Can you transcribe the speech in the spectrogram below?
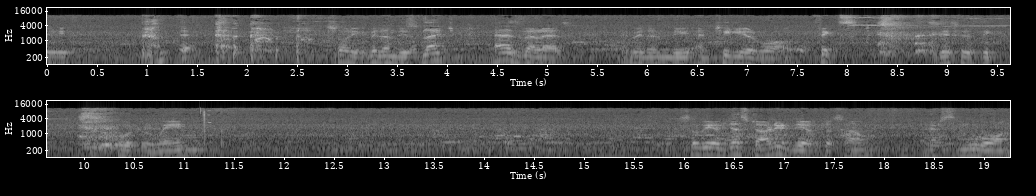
the sorry within the sludge as well as within the anterior wall fixed this is the portal vein so we have just started the ultrasound. Let's move on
